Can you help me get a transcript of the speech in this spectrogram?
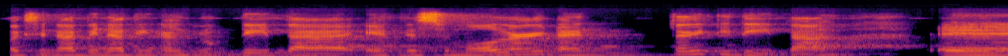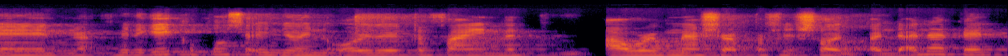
Pag sinabi natin ungroup data, it is smaller than 30 data And binigay ko po sa inyo in order to find that our measure of position. Tandaan natin,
